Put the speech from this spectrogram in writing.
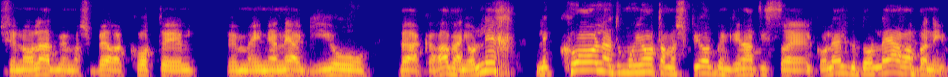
שנולד ממשבר הכותל ומענייני הגיור וההכרה, ואני הולך לכל הדמויות המשפיעות במדינת ישראל, כולל גדולי הרבנים,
